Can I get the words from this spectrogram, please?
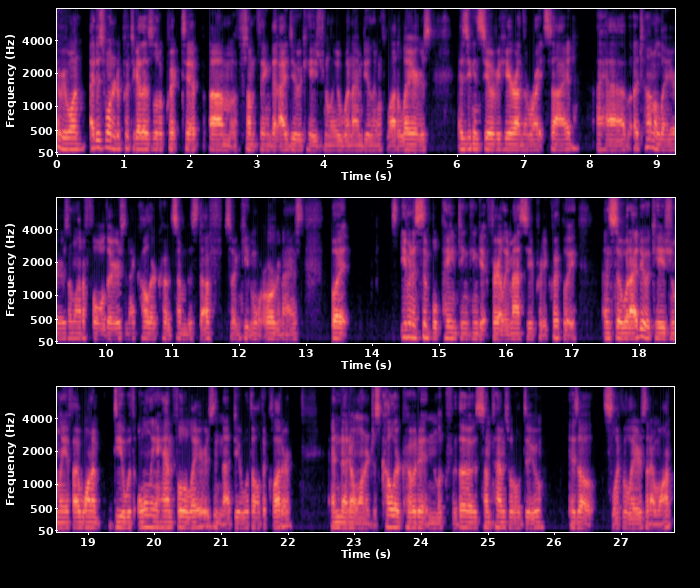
Hey everyone, I just wanted to put together this little quick tip um, of something that I do occasionally when I'm dealing with a lot of layers. As you can see over here on the right side, I have a ton of layers and a lot of folders, and I color code some of the stuff so I can keep it more organized. But even a simple painting can get fairly messy pretty quickly. And so what I do occasionally, if I want to deal with only a handful of layers and not deal with all the clutter, and I don't want to just color code it and look for those, sometimes what I'll do is I'll select the layers that I want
